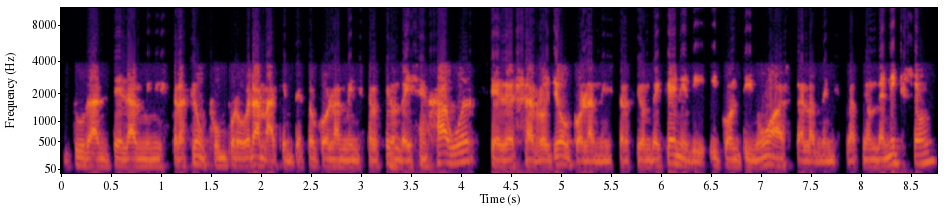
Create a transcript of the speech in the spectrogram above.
durante la administración. Fue un programa que empezó con la administración de Eisenhower, se desarrolló con la administración de Kennedy y continuó hasta la administración de Nixon,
